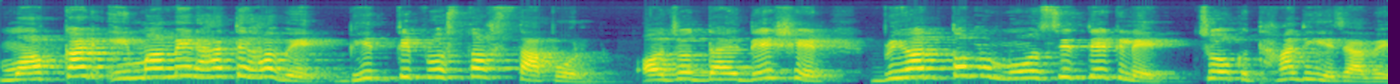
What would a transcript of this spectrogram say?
মক্কার ইমামের হাতে হবে ভিত্তিপ্রস্তর স্থাপন। অযোধ্যায় দেশের বৃহত্তম মসজিদ দেখলে চোখ ধাঁধিয়ে যাবে।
